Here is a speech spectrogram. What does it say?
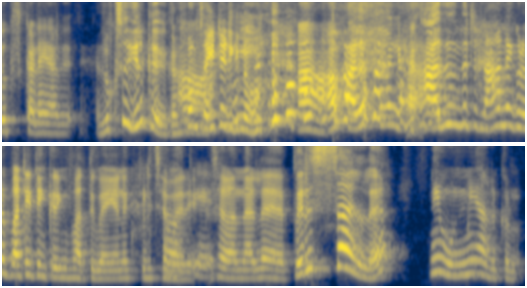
லுக்ஸ் கிடையாது. லுக்ஸ் இருக்கு. கன்ஃபார்ம் சைட் அடிக்கணும். அப்ப அத சொல்லுங்க. அது வந்துட்டு நானே கூட பட்டி டிங்கரிங் பார்த்துக்குவேன். எனக்கு பிடிச்ச. ஓகே. ஸோ அதனால பெருசா இல்ல. நீ உண்மையா இருக்கணும்.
